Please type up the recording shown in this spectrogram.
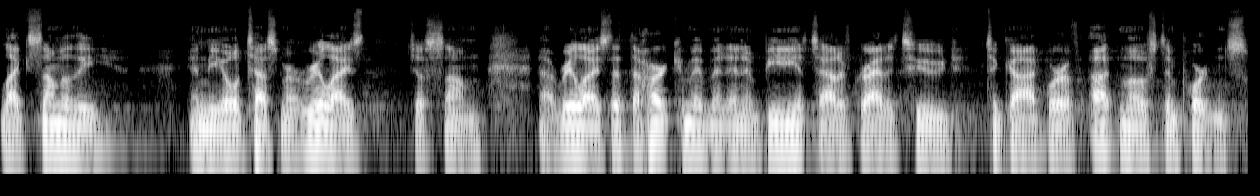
like some of the in the Old Testament, realized, just some, uh, realized that the heart commitment and obedience out of gratitude to God were of utmost importance.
